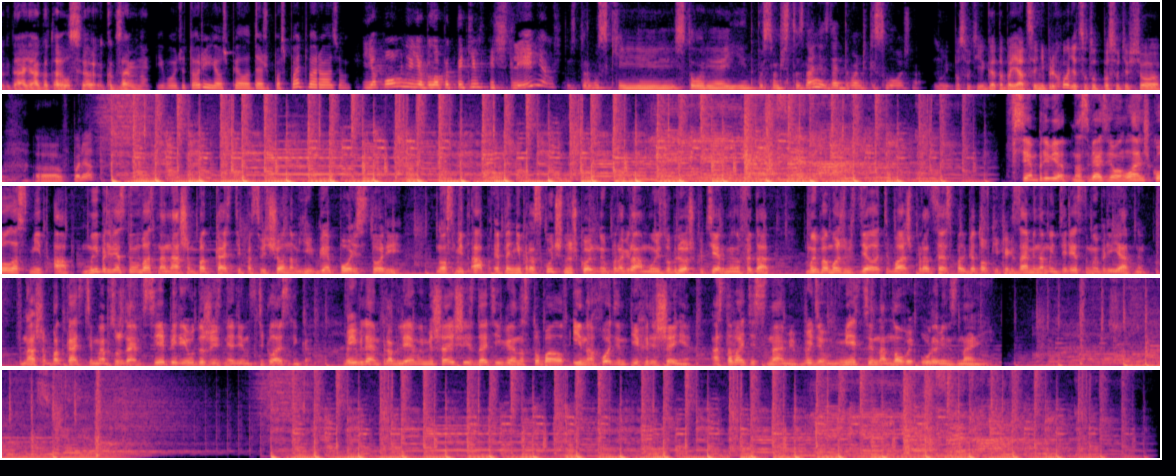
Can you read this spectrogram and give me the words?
Когда я готовился к экзаменам. И в аудитории я успела даже поспать два раза. Я помню, я была под таким впечатлением. То есть русский, история и, допустим, общество знания сдать довольно-таки сложно. Ну и, по сути, ЕГЭ-то бояться и не приходится. Тут, по сути, все э, в порядке. Всем привет! На связи онлайн-школа SmitUp. Мы приветствуем вас на нашем подкасте, посвященном ЕГЭ по истории. Но SmitUp это не про скучную школьную программу и зубрежку терминов и дат. Мы поможем сделать ваш процесс подготовки к экзаменам интересным и приятным. В нашем подкасте мы обсуждаем все периоды жизни одиннадцатиклассника, выявляем проблемы, мешающие сдать ЕГЭ на 100 баллов и находим их решение. Оставайтесь с нами, выйдем вместе на новый уровень знаний.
